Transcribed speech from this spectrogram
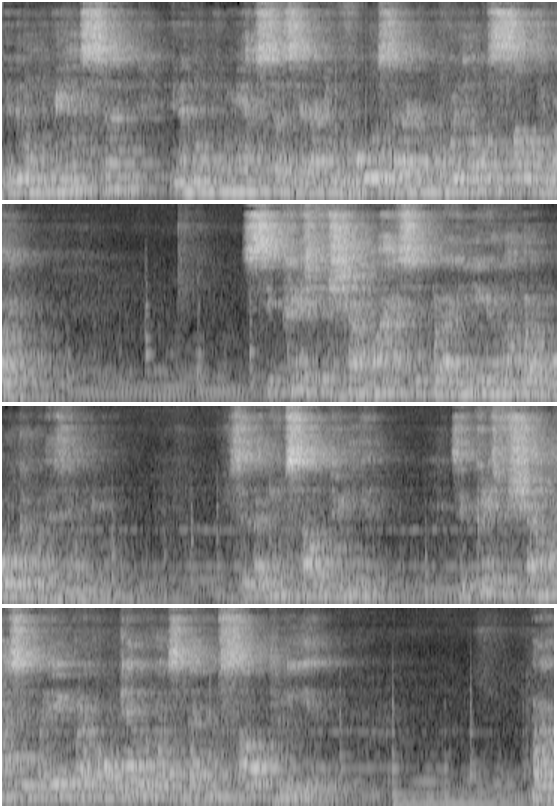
Ele não pensa, ele não começa, será que eu vou, será que eu não vou? Ele dá um salto e vai. Se Cristo chamasse para ir lá para a boca, por exemplo, você daria um salto e ia? Se Cristo chamasse para ir para qualquer lugar, você daria um salto e ia? para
